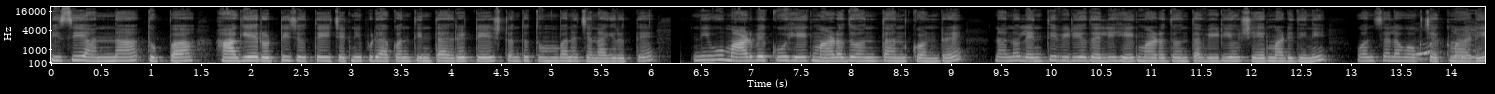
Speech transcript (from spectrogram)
ಬಿಸಿ ಅನ್ನ, ತುಪ್ಪ, ಹಾಗೆ ರೊಟ್ಟಿ ಜೊತೆ ಈ ಚಟ್ನಿ ಪುಡಿ ಹಾಕೊಂಡು ತಿಂತಾ ಇದ್ರೆ ಟೇಸ್ಟ್ ಅಂತೂ ತುಂಬಾ ಚೆನ್ನಾಗಿರುತ್ತೆ. ನೀವು ಮಾಡಬೇಕು ಹೇಗೆ ಮಾಡೋದು ಅಂತ ಅಂದ್ಕೊಂಡ್ರೆ ನಾನು ಲೆಂತಿ ವಿಡಿಯೋದಲ್ಲಿ ಹೇಗೆ ಮಾಡೋದು ಅಂತ ವಿಡಿಯೋ ಶೇರ್ ಮಾಡಿದ್ದೀನಿ. ಒಂದು ಸಲ ಹೋಗಿ ಚೆಕ್ ಮಾಡಿ.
